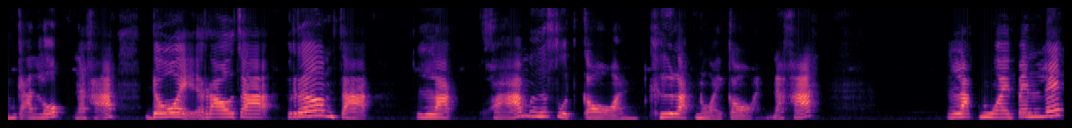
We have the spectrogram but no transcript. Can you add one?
ำการลบนะคะ โดยเราจะเริ่มจากหลักขวามือสุดก่อน คือหลักหน่วยก่อนนะคะ หลักหน่วยเป็นเลข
